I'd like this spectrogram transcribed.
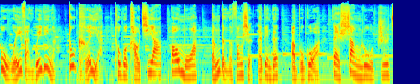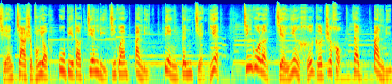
不违反规定啊，都可以啊，透过烤漆啊、包膜啊。等等的方式来变更啊。不过啊，在上路之前，驾驶朋友务必到监理机关办理变更检验。经过了检验合格之后，再办理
